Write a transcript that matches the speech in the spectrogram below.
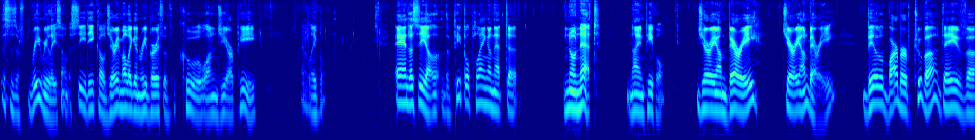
this is a re-release on a CD called Gerry Mulligan Rebirth of the Cool on GRP uh, label. And let's see, uh, the people playing on that uh, nine people, Gerry on bari, Gerry on bari, Bill Barber tuba, Dave uh,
